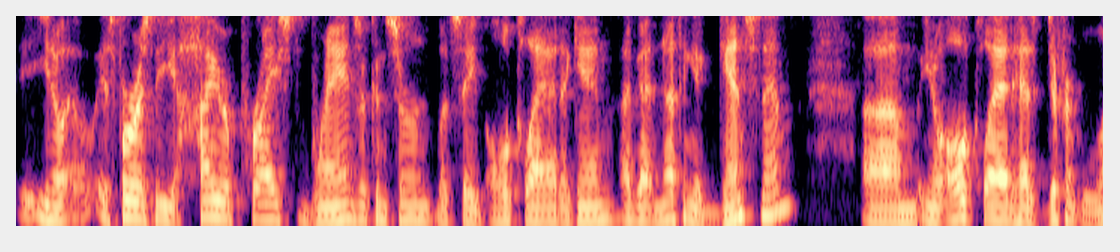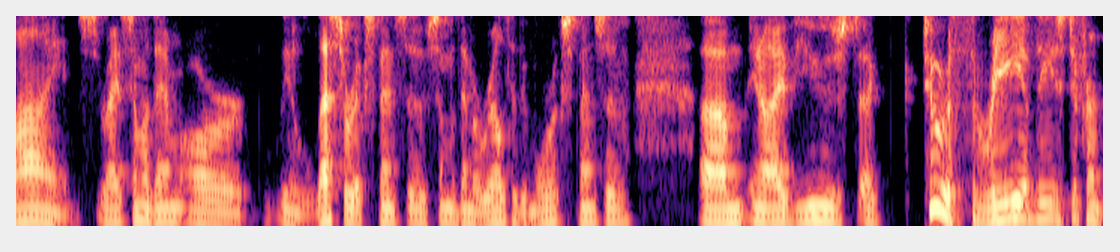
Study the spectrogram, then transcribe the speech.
you know, as far as the higher priced brands are concerned, let's say All Clad again, I've got nothing against them. Um, you know, All Clad has different lines, right? Some of them are, you know, lesser expensive. Some of them are relatively more expensive. Um, you know, I've used uh, two or three of these different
